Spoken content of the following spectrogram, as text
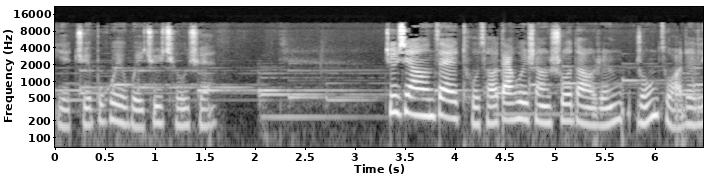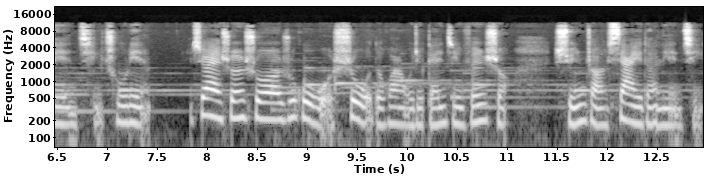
也绝不会委曲求全。就像在吐槽大会上说到任容祖儿的恋情初恋，萧亚轩说：“如果我是我的话，我就赶紧分手，寻找下一段恋情。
